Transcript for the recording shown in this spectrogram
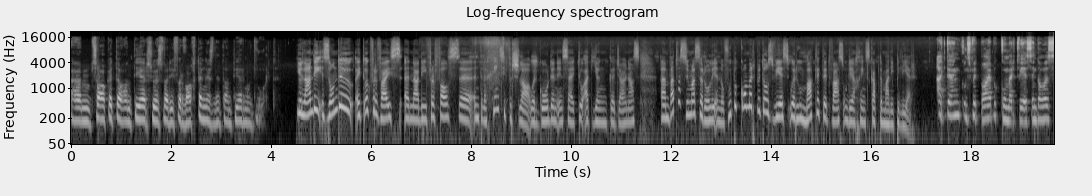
ehm um, sake te hanteer soos wat die verwagting is dit hanteer moet word. Jolandi Zondo het ook verwys uh, na die vervalse intelligensieverslag oor Gordon en sy toe-adjunke Jonas. Um, wat was Zuma se rol hierin of hoe bekommerd moet ons wees oor hoe maklik dit was om die agentskap te manipuleer? Ek dink ons moet baie bekommerd wees en daar is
